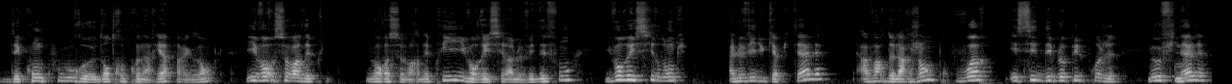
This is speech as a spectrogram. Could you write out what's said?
des concours euh, d'entrepreneuriat, par exemple, et ils vont recevoir des prix. Ils vont recevoir des prix, ils vont réussir à lever des fonds, ils vont réussir donc à lever du capital, avoir de l'argent pour pouvoir essayer de développer le projet. Mais au final,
